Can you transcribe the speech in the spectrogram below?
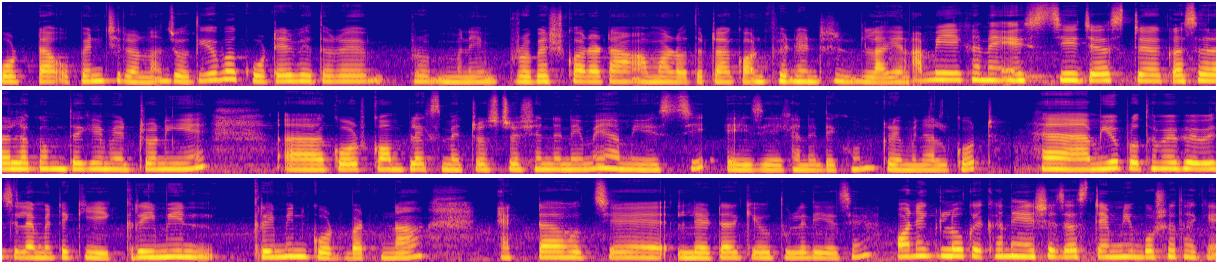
কোর্টটা ওপেন ছিল না। যদিও বা কোর্টের ভেতরে মানে প্রবেশ করাটা আমার অতটা কনফিডেন্ট লাগে না। আমি এখানে এসছি জাস্ট কাসার আলাকম থেকে মেট্রো নিয়ে কোর্ট কমপ্লেক্স মেট্রো স্টেশনে নেমে আমি এসছি। এই যে এখানে দেখুন ক্রিমিনাল কোর্ট হ্যাঁ আমিও প্রথমে ভেবেছিলাম এটা কি ক্রিমিন ক্রিমিন কোড বাট না, একটা হচ্ছে লেটার কেউ তুলে দিয়েছে। অনেক লোক এখানে এসে জাস্ট এমনি বসে থাকে।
